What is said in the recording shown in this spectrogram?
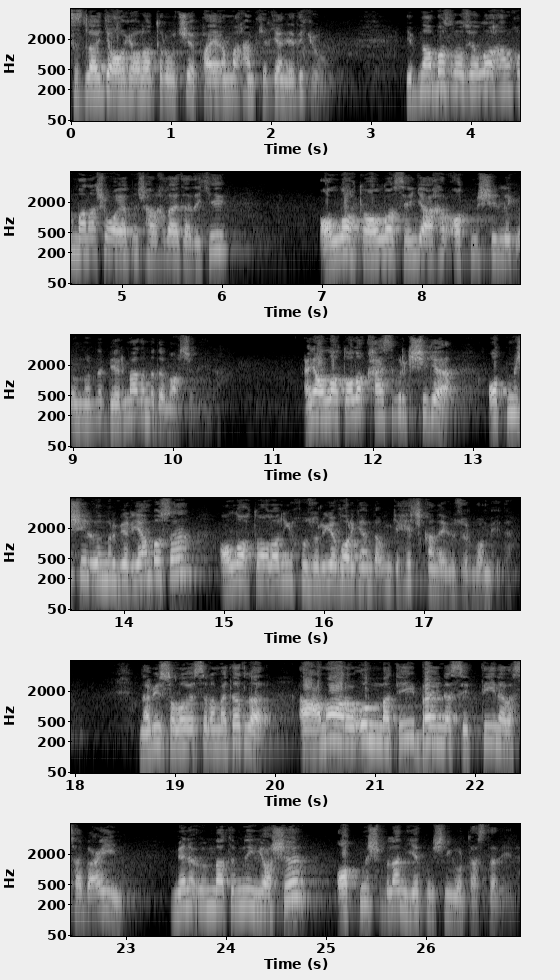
Sizlarga ogohlantiruvchi payg'ambar ham kelgan edi-ku. Ibn Abbos roziyallohu anhu mana shu oyatni sharhida aytadiki, Alloh taolo senga axir 60 yillik umrni bermadimi demoqchi deydi. Ya'ni Alloh taolo qaysi bir kishiga 60 yil umr bergan bo'lsa, Alloh taoloning huzuriga borganda unga hech qanday uzr bo'lmaydi. Nabiy sallallohu alayhi vasallam aytadilar: "A'maru ummati bayna 60 va 70." Meni ummatimning yoshi 60 bilan 70 ning o'rtasida deydi.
